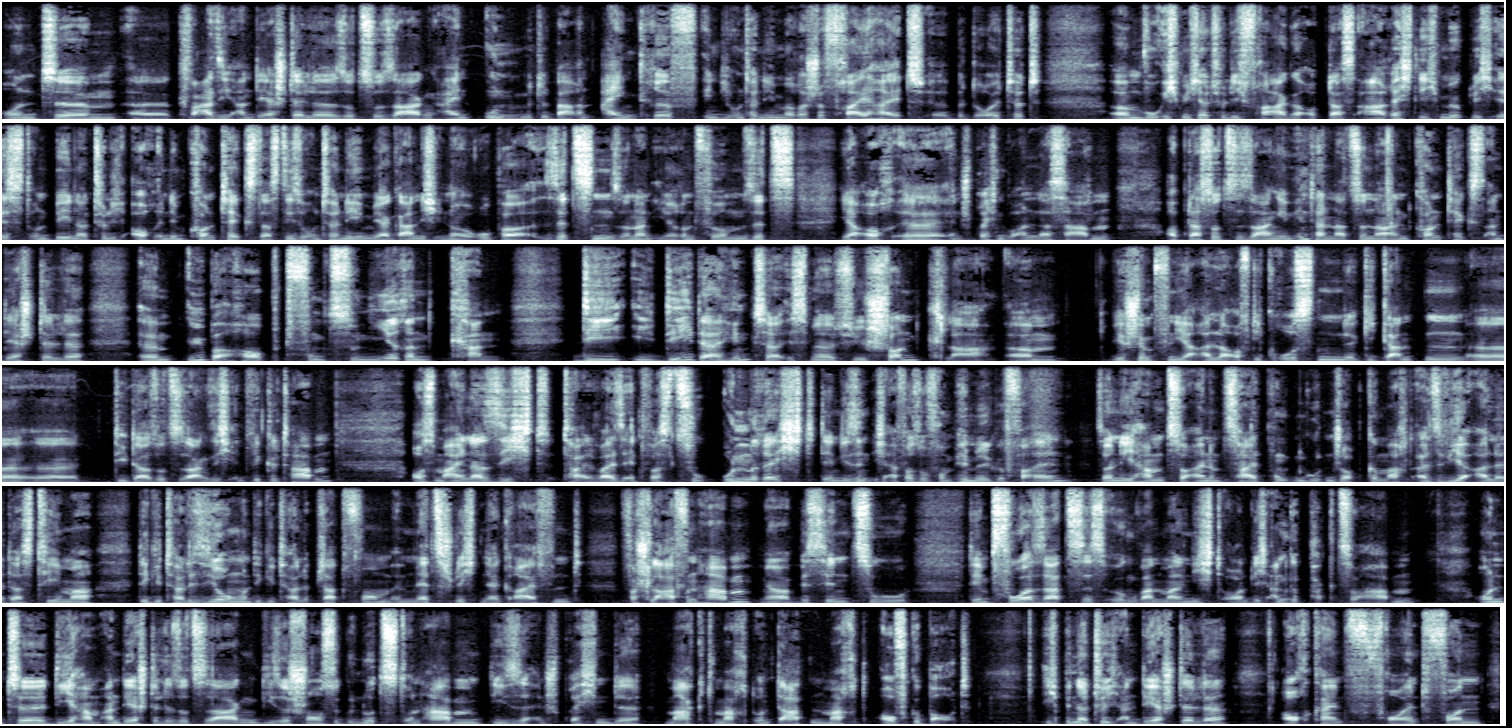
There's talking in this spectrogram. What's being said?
und ähm, äh, quasi an der Stelle sozusagen einen unmittelbaren Eingriff in die unternehmerische Freiheit äh, bedeutet, ähm, wo ich mich natürlich frage, ob das A rechtlich möglich ist und B natürlich auch in dem Kontext, dass diese Unternehmen ja gar nicht in Europa sitzen, sondern ihren Firmensitz ja auch äh, entsprechend woanders haben, ob das sozusagen im internationalen Kontext an der Stelle ähm, überhaupt funktionieren kann. Die Idee dahinter ist mir natürlich schon klar. Ähm, wir schimpfen ja alle auf die großen Giganten, äh, die da sozusagen sich entwickelt haben. Aus meiner Sicht teilweise etwas zu Unrecht, denn die sind nicht einfach so vom Himmel gefallen, sondern die haben zu einem Zeitpunkt einen guten Job gemacht, als wir alle das Thema Digitalisierung und digitale Plattformen im Netz schlicht und ergreifend verschlafen haben, ja, bis hin zu dem Vorsatz, es irgendwann mal nicht ordentlich angepackt zu haben. Und äh, die haben an der Stelle sozusagen diese Chance genutzt und haben diese entsprechende Marktmacht und Datenmacht aufgebaut. Ich bin natürlich an der Stelle auch kein Freund von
